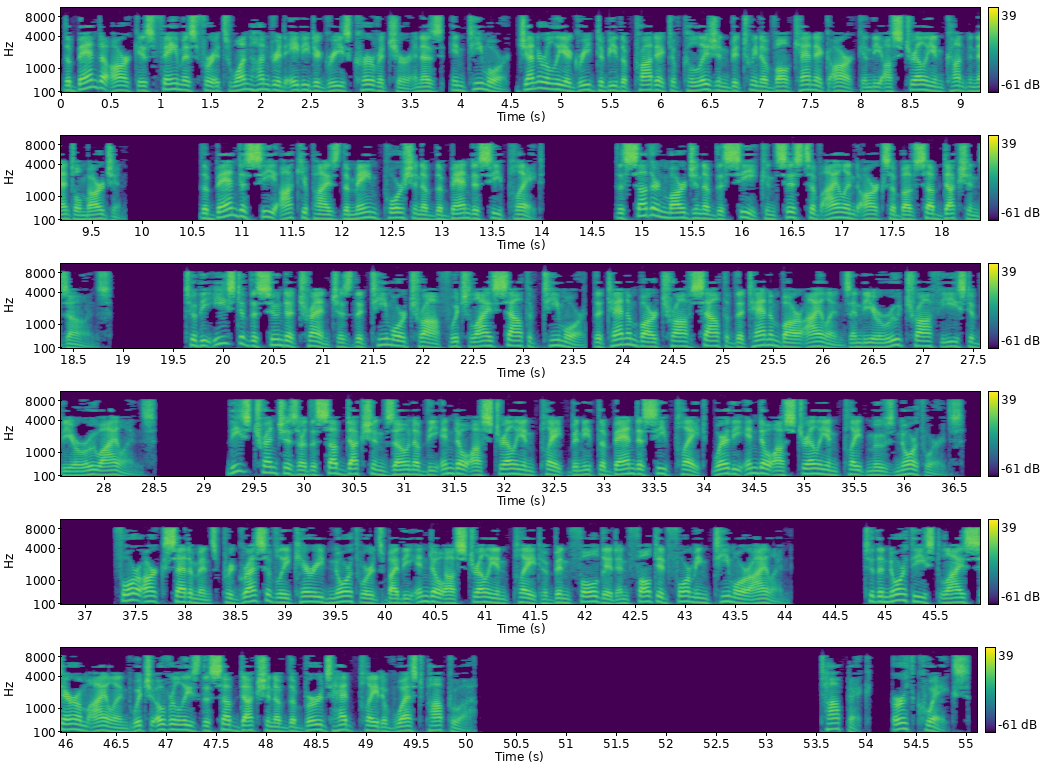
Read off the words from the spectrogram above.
The Banda Arc is famous for its 180 degrees curvature and is, in Timor, generally agreed to be the product of collision between a volcanic arc and the Australian continental margin. The Banda Sea occupies the main portion of the Banda Sea Plate. The southern margin of the sea consists of island arcs above subduction zones. To the east of the Sunda Trench is the Timor Trough which lies south of Timor, the Tanimbar Trough south of the Tanimbar Islands and the Aru Trough east of the Aru Islands. These trenches are the subduction zone of the Indo-Australian Plate beneath the Banda Sea Plate, where the Indo-Australian Plate moves northwards. Forearc sediments progressively carried northwards by the Indo-Australian Plate have been folded and faulted forming Timor Island. To the northeast lies Seram Island which overlays the subduction of the Bird's Head Plate of West Papua. Earthquakes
